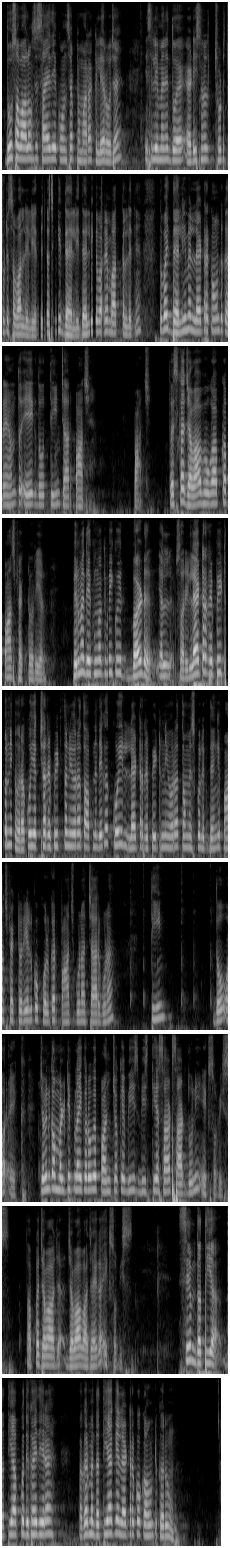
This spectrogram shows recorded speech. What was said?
दो सवालों से शायद ये कॉन्सेप्ट हमारा क्लियर हो जाए। इसलिए मैंने दो एडिशनल छोटे छोटे सवाल ले लिए थे, जैसे कि दिल्ली दिल्ली के बारे में बात कर लेते हैं। तो भाई दिल्ली में लेटर काउंट करें हम तो एक, दो, तीन, चार, पाँच हैं। पाँच। तो इसका जवाब होगा आपका पाँच फैक्टोरियल फिर मैं देखूँगा कि भाई कोई वर्ड या सॉरी लेटर रिपीट तो नहीं हो रहा। कोई अक्षर रिपीट तो नहीं हो रहा तो आपने देखा कोई लेटर रिपीट नहीं हो रहा तो हम इसको लिख देंगे पाँच फैक्टोरियल को खोलकर पाँच गुणा चार गुणा तीन, दो और एक। जब इनका मल्टीप्लाई करोगे, पाँच चौके बीस बीस तीस साठ साठ दूनी, एक सौ बीस। तो आपका जवाब जवाब आ जाएगा एक सौ बीस। सेम दतिया। दतिया आपको दिखाई दे रहा है। अगर मैं दतिया के लेटर को काउंट करूँ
